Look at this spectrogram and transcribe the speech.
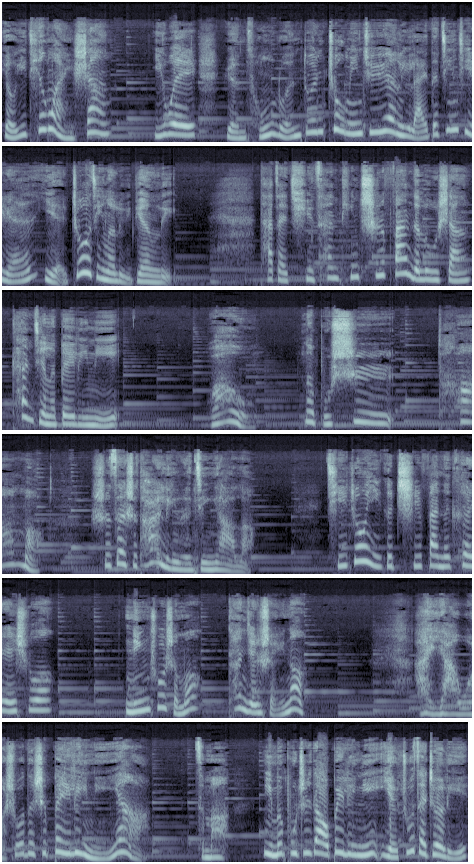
有一天晚上，一位远从伦敦著名剧院里来的经纪人也住进了旅店里。他在去餐厅吃饭的路上看见了贝利尼。哇哦，那不是他吗？实在是太令人惊讶了。其中一个吃饭的客人说：“您说什么？看见谁呢？”“哎呀，我说的是贝利尼呀！怎么，你们不知道贝利尼也住在这里？”“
